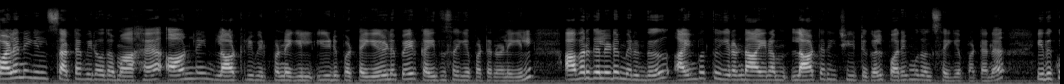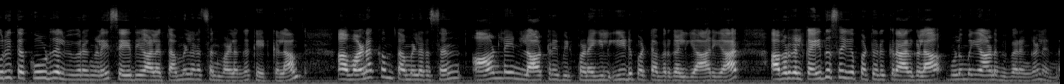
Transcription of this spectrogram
பழனியில் சட்டவிரோதமாக ஆன்லைன் லாட்டரி விற்பனையில் ஈடுபட்ட ஏழு பேர் கைது செய்யப்பட்ட நிலையில் அவர்களிடமிருந்து ஐம்பத்து இரண்டாயிரம் லாட்டரி சீட்டுகள் பறிமுதல் செய்யப்பட்டன. இது குறித்த கூடுதல் விவரங்களை செய்தியாளர் தமிழரசன் வழங்க கேட்கலாம். வணக்கம் தமிழரசன். ஆன்லைன் லாட்டரி விற்பனையில் ஈடுபட்டவர்கள் யார் யார்? அவர்கள் கைது செய்யப்பட்டிருக்கிறார்களா? முழுமையான விவரங்கள் என்ன?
